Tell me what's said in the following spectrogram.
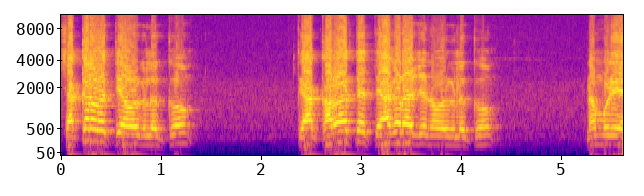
சக்கரவர்த்தி அவர்களுக்கும் தியா- கராத்தே தியாகராஜன் அவர்களுக்கும் நம்முடைய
